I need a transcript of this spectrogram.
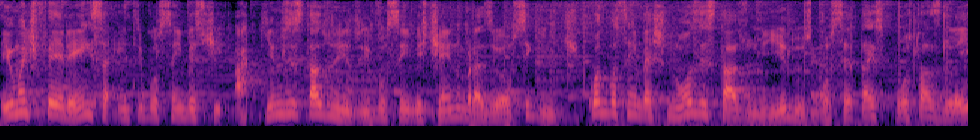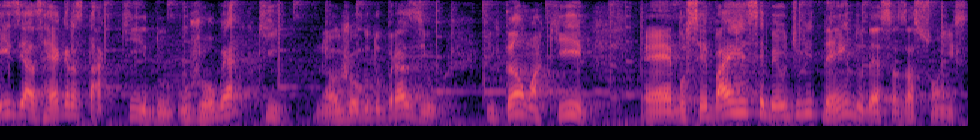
E uma diferença entre você investir aqui nos Estados Unidos e você investir aí no Brasil é o seguinte: quando você investe nos Estados Unidos, você está exposto às leis e às regras daqui, do, o jogo é aqui, não é o jogo do Brasil. Então aqui é, você vai receber o dividendo dessas ações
